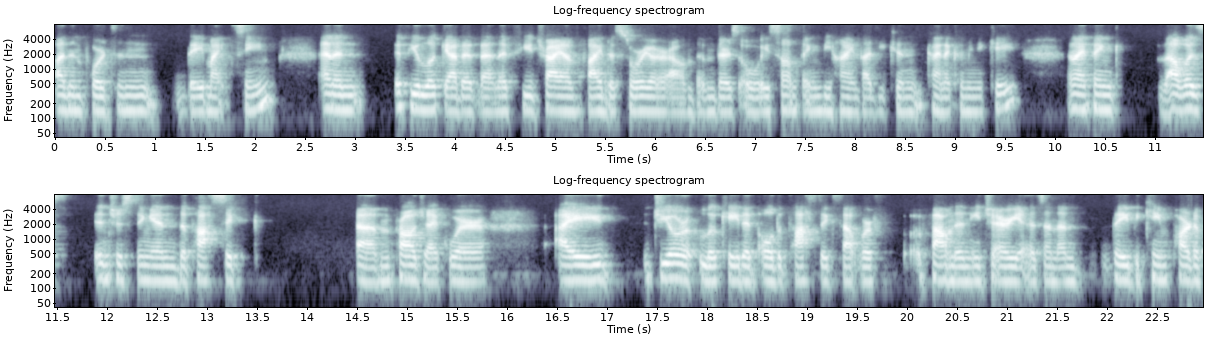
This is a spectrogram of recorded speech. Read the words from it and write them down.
unimportant they might seem. And then if you look at it then if you try and find a story around them there's always something behind that you can kind of communicate. And i think that was interesting in the plastic um, project where i geolocated all the plastics that were found in each areas and then they became part of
